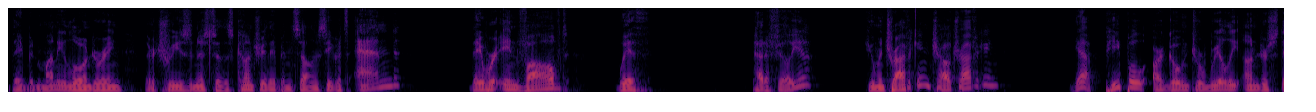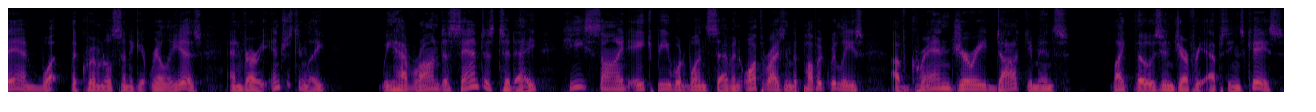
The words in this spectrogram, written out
they've been money laundering, they're treasonous to this country, they've been selling secrets, and they were involved with pedophilia, human trafficking, child trafficking. Yeah, people are going to really understand what the criminal syndicate really is. And very interestingly, we have Ron DeSantis today. He signed HB 117, authorizing the public release of grand jury documents like those in Jeffrey Epstein's case.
